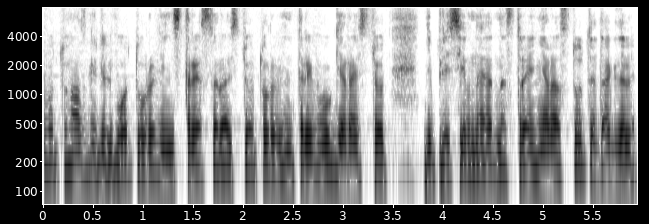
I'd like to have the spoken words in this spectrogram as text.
Вот у нас говорили, вот уровень стресса растет, уровень тревоги растет, депрессивное настроение растут и так далее.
